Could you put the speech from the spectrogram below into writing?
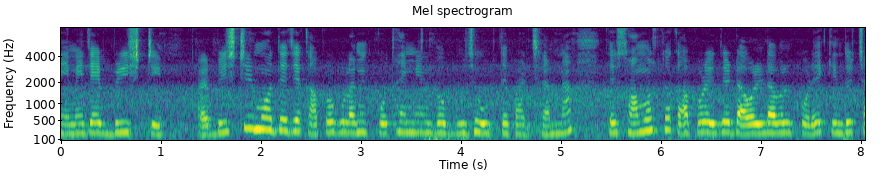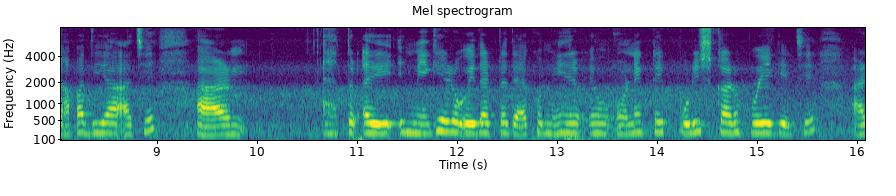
নেমে যায় বৃষ্টি। আর বৃষ্টির মধ্যে যে কাপড়গুলো আমি কোথায় মেলবো বুঝে উঠতে পারছিলাম না। তো সমস্ত কাপড় এদের ডাবল ডাবল করে কিন্তু চাপা দেওয়া আছে। আর এত এই মেঘের ওয়েদারটা দেখো মেঘের অনেকটাই পরিষ্কার হয়ে গেছে। আর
